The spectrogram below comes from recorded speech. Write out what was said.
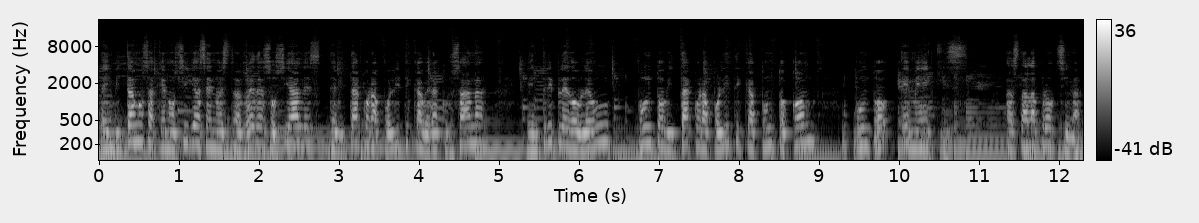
Te invitamos a que nos sigas en nuestras redes sociales de Bitácora Política Veracruzana en www.bitácorapolítica.com.mx. Hasta la próxima.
